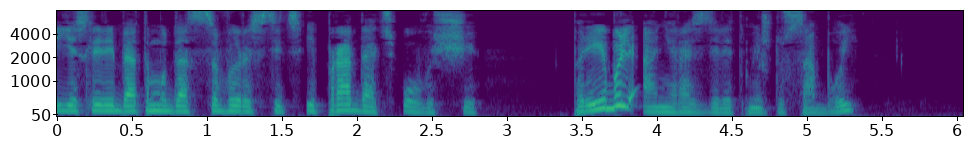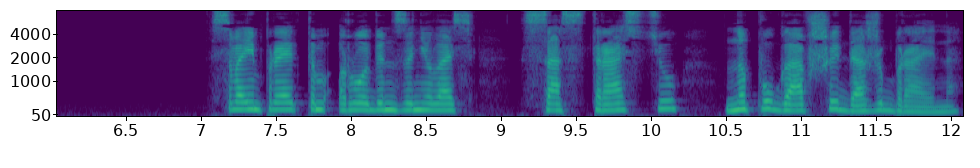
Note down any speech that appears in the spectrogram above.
Если ребятам удастся вырастить и продать овощи, прибыль они разделят между собой. Своим проектом Робин занялась со страстью, напугавшей даже Брайана.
